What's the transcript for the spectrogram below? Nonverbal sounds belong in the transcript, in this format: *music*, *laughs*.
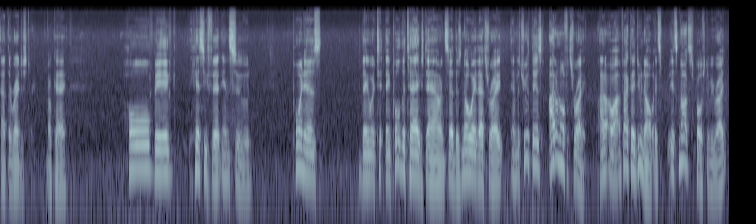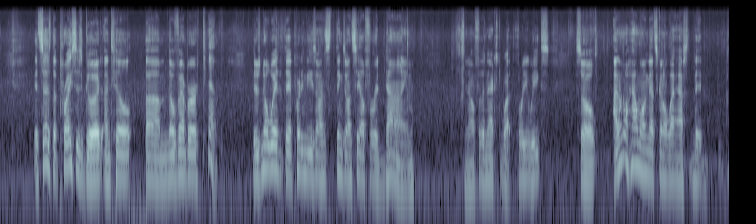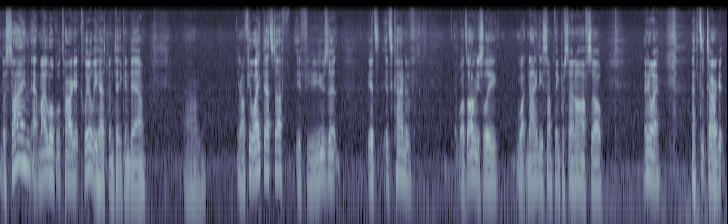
at the register. Okay? Whole big hissy fit ensued. Point is, they were they pulled the tags down and said there's no way that's right. And the truth is, I don't know if it's right. I don't. Oh, in fact, I do know it's it's not supposed to be right. It says the price is good until um, November 10th. There's no way that they're putting these on things on sale for a dime. You know, for the next what three weeks. So I don't know how long that's going to last. The, the sign at my local Target clearly has been taken down. Um, you know, if you like that stuff, if you use it, it's it's kind of well, it's obviously what 90 something percent off. So anyway, *laughs* that's the Target.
